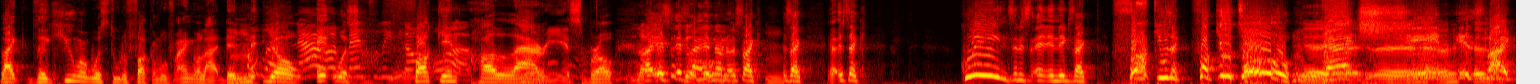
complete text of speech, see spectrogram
like the humor was through the fucking roof. I ain't gonna lie. The, Mm. ni- yo, it I'm was fucking off. hilarious, bro. No, like, it's it's, it's like no, movie. no. It's like Mm. it's like it's like. Queens and it's, and it's like fuck you, it's like fuck you too. Yeah, that yeah. shit is like,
